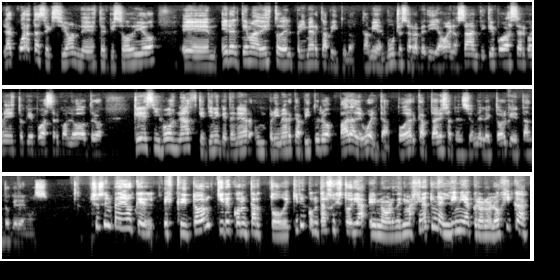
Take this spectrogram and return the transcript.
la, cuarta sección de este episodio eh, era el tema de esto del primer capítulo. También, mucho se repetía. Bueno, Santi, ¿qué puedo hacer con esto? ¿Qué puedo hacer con lo otro? ¿Qué decís vos, Naz, que tiene que tener un primer capítulo para de vuelta poder captar esa atención del lector que tanto queremos? Yo siempre digo que el escritor quiere contar todo y quiere contar su historia en orden. Imagínate una línea cronológica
